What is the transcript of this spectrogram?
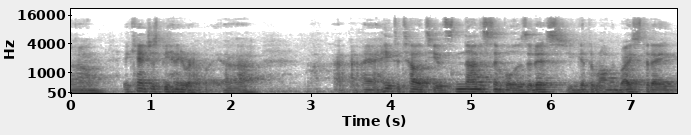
Um, it can't just be any rabbi. Uh, I, I hate to tell it to you, it's not as simple as it is. You can get the wrong advice today.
